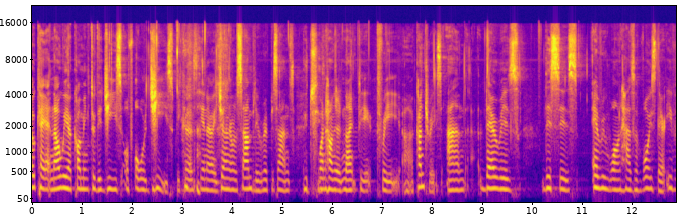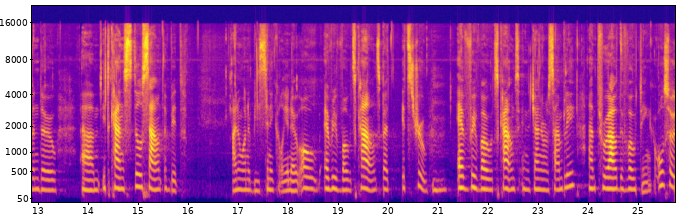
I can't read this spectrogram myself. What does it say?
okay, and now we are coming to the Gs of all Gs, because, you know, General Assembly represents 193 uh, countries. And there is, this is, everyone has a voice there, even though um, it can still sound a bit I don't want to be cynical, you know, oh, every vote counts, but it's true. Mm -hmm. Every vote counts in the General Assembly and throughout the voting. Also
